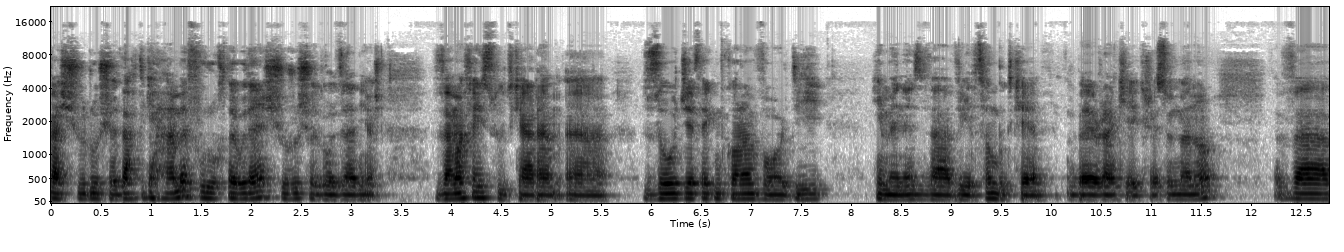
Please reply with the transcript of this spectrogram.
و شروع شد. وقتی که همه فروخته بودن شروع شد گل زدنیاش. و من خیلی سود کردم. زوج فکر می‌کنم واردی هیمنز و ویلسون بود که به رنک یک رسون منو. و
